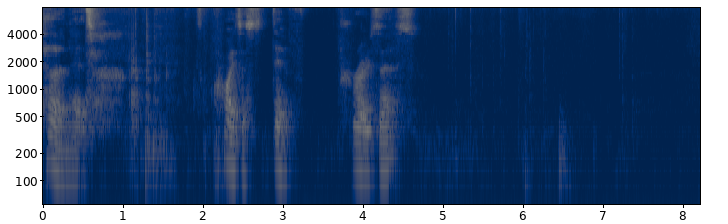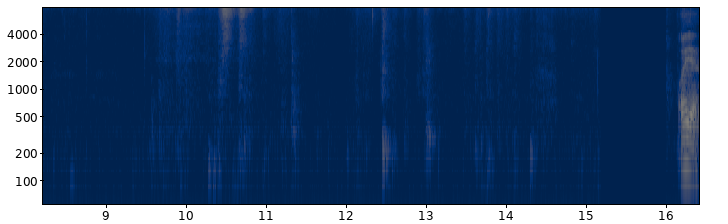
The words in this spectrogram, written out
turn it. It's quite a stiff process. Oh yeah,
